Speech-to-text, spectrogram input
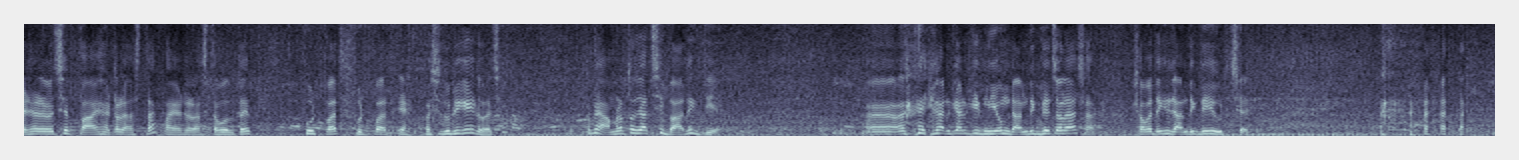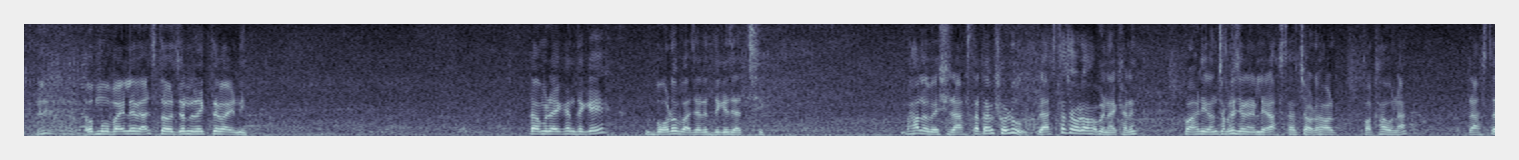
এটা রয়েছে পায়ে হাঁটা রাস্তা। পায়ে হাঁটা রাস্তা বলতে ফুটপাথ ফুটপাথ এক পাশে দুদিকেই রয়েছে। তবে আমরা তো যাচ্ছি বাদিক দিয়ে। এখানকার কি নিয়ম ডান দিক দিয়ে চলে আসা? সবাই দেখি ডান দিক দিয়েই উঠছে। ও মোবাইলে ব্যস্ত, ওর জন্য দেখতে পাইনি। তো আমরা এখান থেকে বড় বাজারের দিকে যাচ্ছি। ভালো বেশ, রাস্তাটাও সরু। রাস্তা চওড়া হবে না এখানে। পাহাড়ি অঞ্চলে জেনারেলি রাস্তা চওড়া হওয়ার কথাও না। রাস্তা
